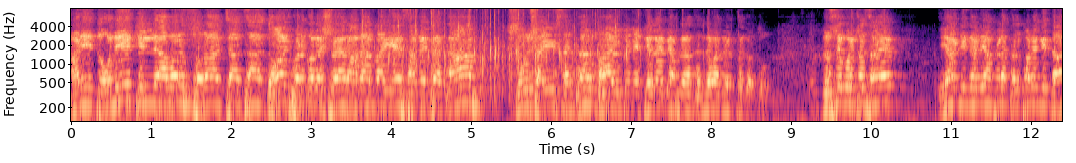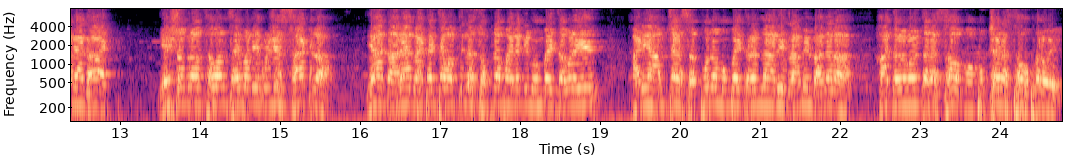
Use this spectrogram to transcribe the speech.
आणि दोन्ही किल्ल्यावर स्वराज्याचा ध्वज फडकवल्याशिवाय राहणार नाही हे सांगायचं काम शिवशाही सरकार महायुतीने केलंय. मी आपल्याला धन्यवाद व्यक्त करतो. दुसरी गोष्ट साहेब या ठिकाणी आपल्याला कल्पना की दाऱ्या घाट यशवंतराव चव्हाण साहेबांनी एकोणीशे साठ ला या दाऱ्या घाटाच्या बाबतीला स्वप्न पाहिलं की मुंबई जवळ येईल. आणि आमच्या संपूर्ण मुंबईकरांना आणि ग्रामीण भागाला हा दळवळचा रस्ता मुख्य रस्ता ओपन होईल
